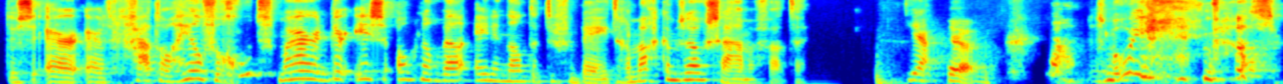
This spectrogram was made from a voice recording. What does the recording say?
dus er, er gaat al heel veel goed, maar er is ook nog wel een en ander te verbeteren. Mag ik hem zo samenvatten? Ja. ja. Nou, dat is mooi. dat is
